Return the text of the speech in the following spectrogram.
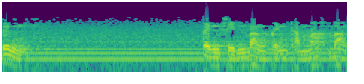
ซึ่ง เป็นศีลบ้างเป็นธรรมะบ้าง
